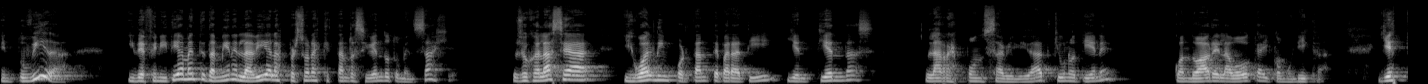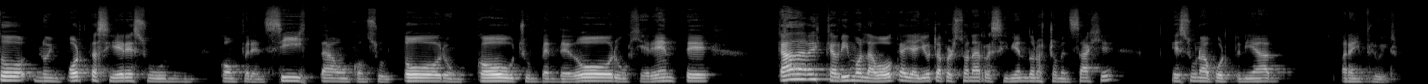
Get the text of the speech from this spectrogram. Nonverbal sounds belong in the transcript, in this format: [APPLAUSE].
en tu vida y definitivamente también en la vida de las personas que están recibiendo tu mensaje. Entonces, ojalá sea igual de importante para ti y entiendas la responsabilidad que uno tiene cuando abre la boca y comunica. Y esto no importa si eres un conferencista, un consultor, un coach, un vendedor, un gerente. Cada vez que abrimos la boca y hay otra persona recibiendo nuestro mensaje, es una oportunidad para influir.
